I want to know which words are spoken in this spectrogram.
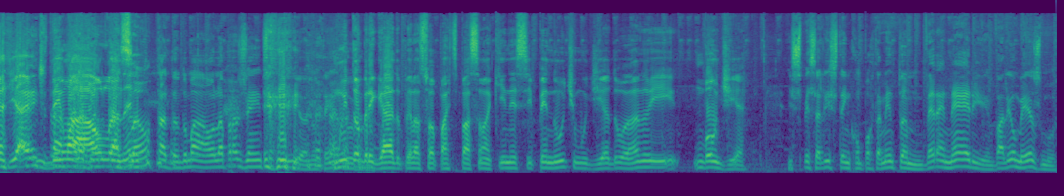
Já a gente deu uma aula, né? Tá dando uma aula pra gente aqui, ó, Muito dúvida. obrigado pela sua participação aqui nesse penúltimo dia do ano e um bom dia. Especialista em comportamento André Neri, valeu mesmo.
